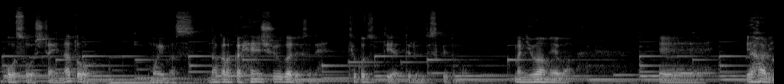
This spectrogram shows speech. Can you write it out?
ー、放送したいなと思います。なかなか編集がですね手こずってやってるんですけども、まあ、2話目は、えー、やはり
